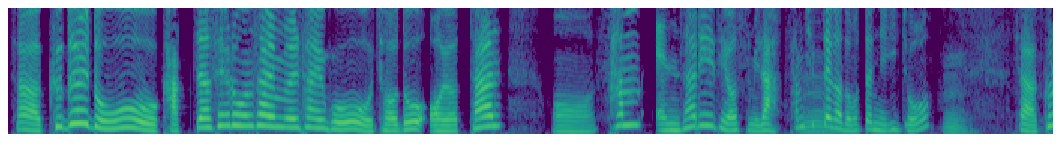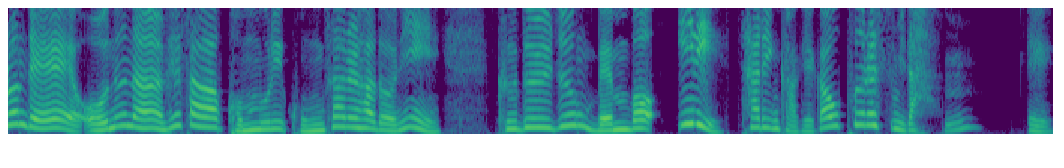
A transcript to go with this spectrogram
자, 그들도 각자 새로운 삶을 살고 저도 어엿한 어, 3N살이 되었습니다. 30대가 넘었다는 얘기죠. 음. 자, 그런데 어느 날 회사 앞 건물이 공사를 하더니 그들 중 멤버 1위 차린 가게가 오픈을 했습니다. 음? 예.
